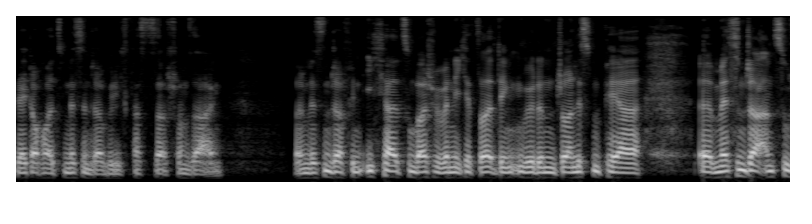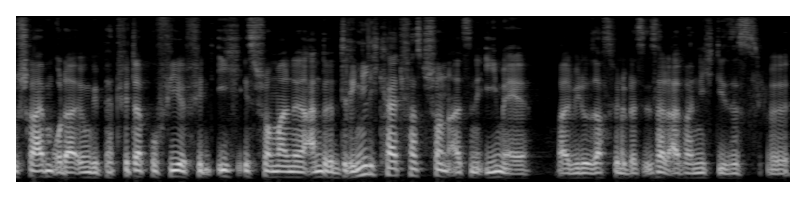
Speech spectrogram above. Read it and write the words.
vielleicht auch als Messenger, würde ich fast schon sagen. Weil Messenger finde ich halt zum Beispiel, wenn ich jetzt denken würde, einen Journalisten per äh, Messenger anzuschreiben oder irgendwie per Twitter-Profil, finde ich, ist schon mal eine andere Dringlichkeit fast schon als eine E-Mail. Weil, wie du sagst, Philipp, das ist halt einfach nicht dieses, äh,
